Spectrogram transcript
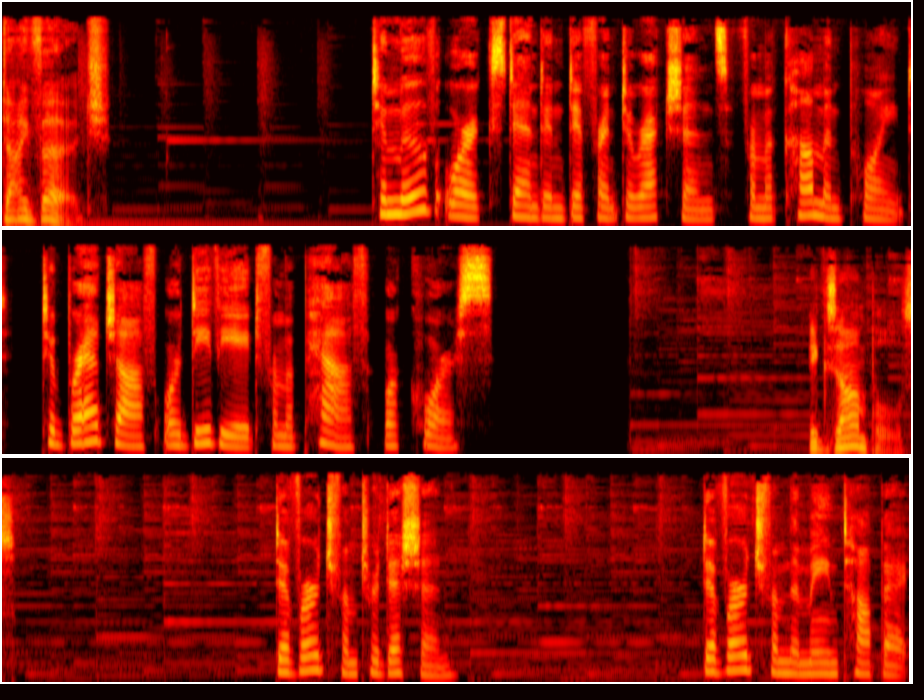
Diverge To move or extend in different directions from a common point, to branch off or deviate from a path or course. Examples Diverge from tradition. Diverge from the main topic.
